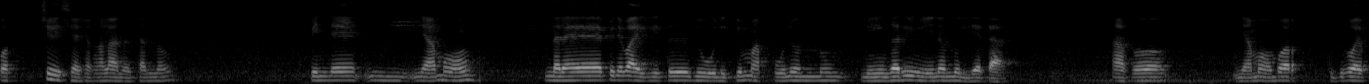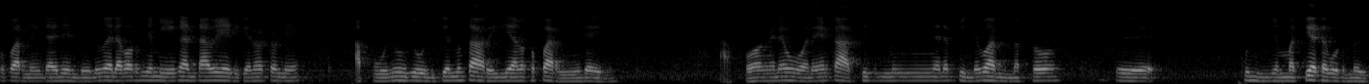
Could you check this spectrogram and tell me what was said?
കുറച്ച് വിശേഷങ്ങളാണ് കേട്ടെന്നു പിന്നെ ഞാൻ മോ ഇന്നലെ പിന്നെ വൈകിട്ട് ജോലിക്കും അപ്പൂനും ഒന്നും മീൻകറി മീനൊന്നും ഇല്ല കേട്ടാ. അപ്പോൾ ഞാൻ മോൻ പുറത്തേക്ക് പോയപ്പോൾ പറഞ്ഞിട്ടുണ്ടായിരുന്നു എന്തെങ്കിലും വില കുറഞ്ഞ മീൻ കണ്ടാൽ മേടിക്കണം കേട്ടോണ്ടേ അപ്പൂനും ജോലിക്കൊന്നും കറിയില്ല എന്നൊക്കെ പറഞ്ഞിട്ടുണ്ടായിരുന്നു. അപ്പോൾ അങ്ങനെ ഓനെ ഞാൻ കാത്തിരുന്ന് ഇങ്ങനെ പിന്നെ വന്നപ്പോൾ കുഞ്ഞമ്മത്തി ആട്ടാ കൊടുന്നത്.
